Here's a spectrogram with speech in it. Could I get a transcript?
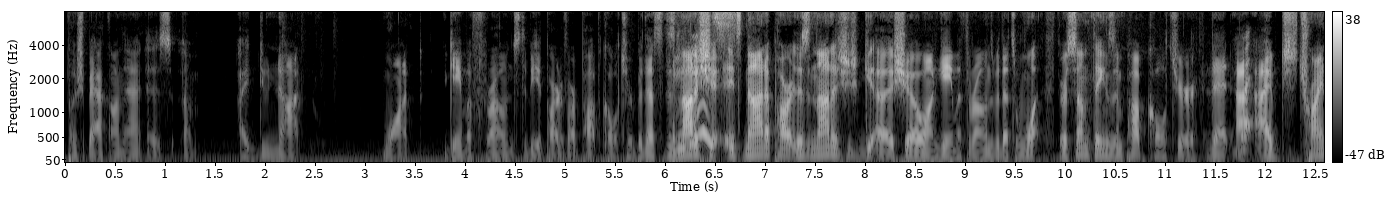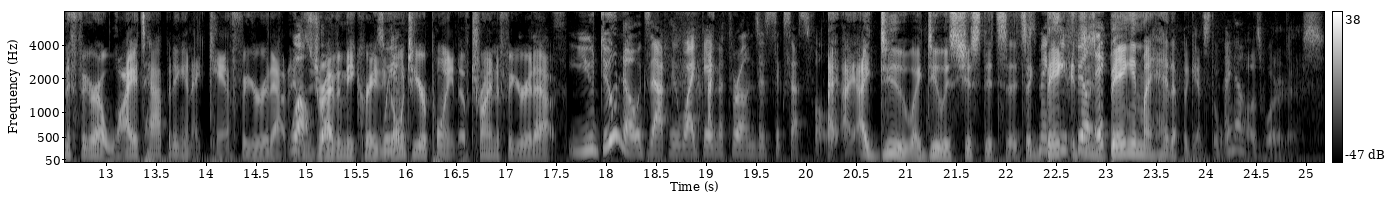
push back on that is um, I do not want Game of Thrones to be a part of our pop culture, but that's this is not it a sh- it's not a part. This is not a, sh- a show on Game of Thrones, but that's what there are some things in pop culture that But- I, I'm just trying to figure out why it's happening, and I can't figure it out. And Well, it's driving me crazy. Going to your point of trying to figure it out. You do know exactly why Game of Thrones is successful. I, I, I do, I do. It's just it's it's like bang, it's just banging my head up against the wall. Is what it is.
